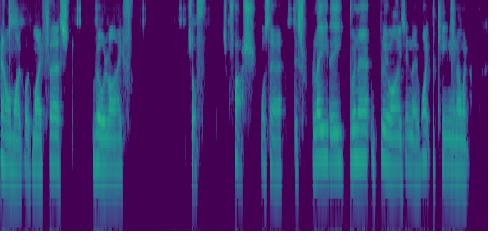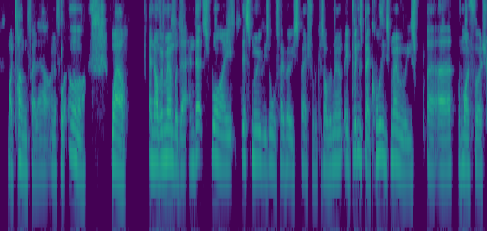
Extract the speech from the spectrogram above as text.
and oh my god, my first real life sort of crush was there. This lady, brunette, blue eyes, in a white bikini, and I went. My tongue fell out, and I thought, oh, wow and I remember that, and that's why this movie is also very special because I remember it brings back all these memories uh, uh, of my first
